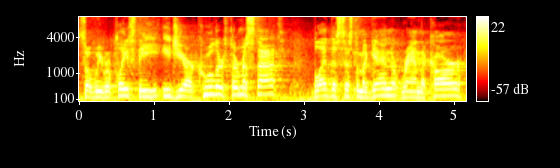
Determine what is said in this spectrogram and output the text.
So we replaced the EGR cooler thermostat, bled the system again, ran the car,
